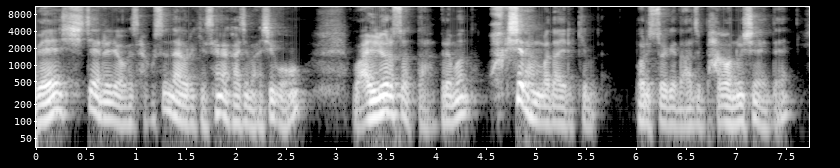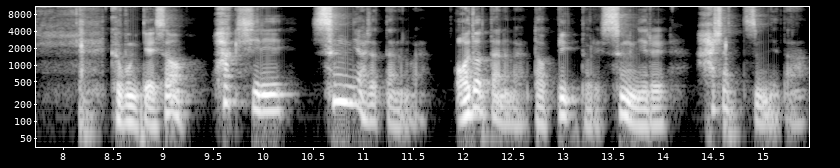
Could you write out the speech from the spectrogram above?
왜 시제를 여기서 자꾸 쓰나 그렇게 생각하지 마시고 완료로 썼다. 그러면 확실한 거다 이렇게 머릿속에 아주 박아 놓으셔야 돼. 그분께서 확실히 승리하셨다는 거야. 얻었다는 거야. 더 빅토리 승리를 하셨습니다.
